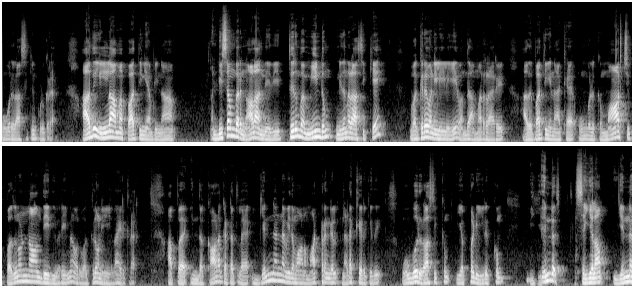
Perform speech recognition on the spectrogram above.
ஒவ்வொரு ராசிக்கும் கொடுக்குறார். அது இல்லாமல் பார்த்தீங்க அப்படின்னா டிசம்பர் நாலாம் தேதி திரும்ப மீண்டும் மிதன ராசிக்கே வக்ரவ நிலையிலேயே வந்து அமர்றாரு. அது பார்த்தீங்கன்னாக்க உங்களுக்கு மார்ச் பதினொன்றாம் தேதி வரையுமே அவர் வக்ரவ நிலையில் தான் இருக்கிறார். அப்போ இந்த காலகட்டத்தில் என்னென்ன விதமான மாற்றங்கள் நடக்க இருக்குது? ஒவ்வொரு ராசிக்கும் எப்படி இருக்கும்? என்ன செய்யலாம்? என்ன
